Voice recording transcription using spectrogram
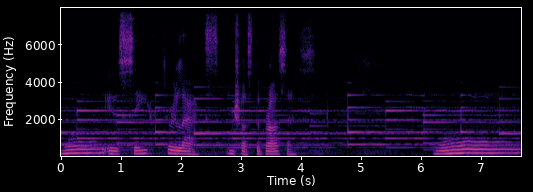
it is safe to relax and trust the process. Oh.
